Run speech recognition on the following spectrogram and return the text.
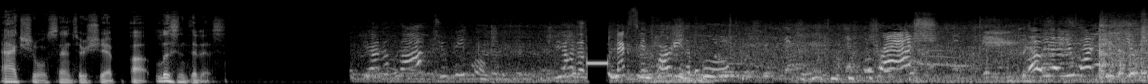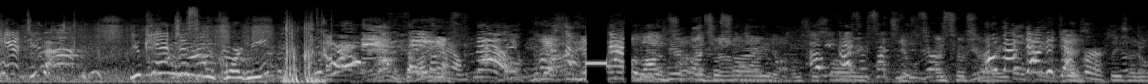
actual censorship. Uh, listen to this. You have a thought? Two people. You have a Mexican party in the pool. Trash. Oh yeah, you want you, you can't do that. You can't just record me. No. No. Along here. I'm so sorry. I'm so Oh, you guys are such Yep, losers. I'm so Go back down to Denver. Please, I don't.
